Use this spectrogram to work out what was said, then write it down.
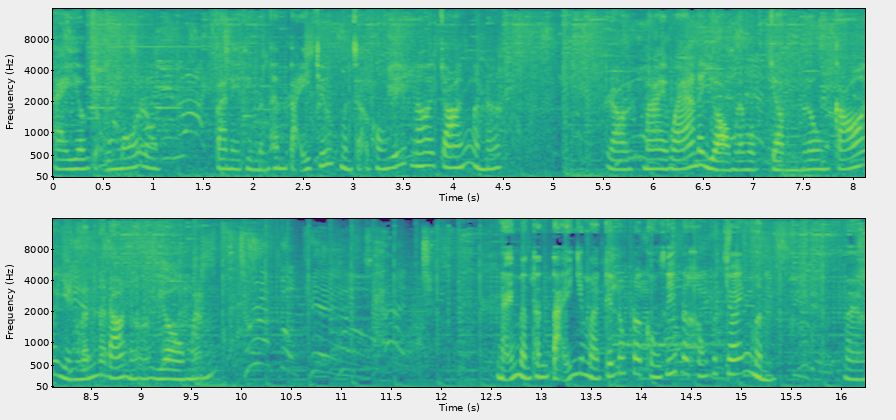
Tay vô trụ mối luôn. Pha này thì mình thanh tẩy trước, mình sợ con giết nó, choáng mình nữa. Rồi, may quá nó dồn lại một chùm luôn, có dàn lính ở đó nữa, vô mánh nãy mình thanh tẩy nhưng mà cái lúc đó con zip nó không có choáng mình. Mà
